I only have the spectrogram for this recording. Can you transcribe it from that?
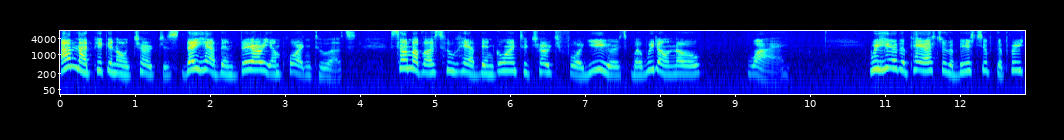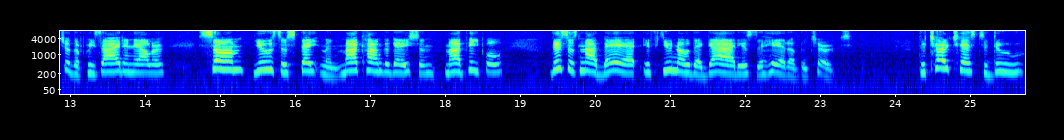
I'm not picking on churches. They have been very important to us. Some of us who have been going to church for years, but we don't know why. We hear the pastor, the bishop, the preacher, the presiding elder. Some use the statement, my congregation, my people. This is not bad if you know that God is the head of the church. The church has to do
